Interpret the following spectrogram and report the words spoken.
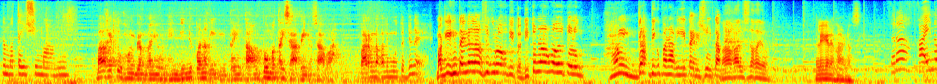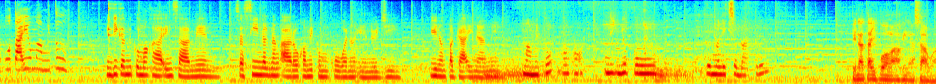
namatay si Mami. Bakit to hanggang ngayon hindi niyo pa nakikita yung taong pumatay sa aking asawa? Parang nakalimutan yun eh. Maghihintay na lang siguro ako dito. Dito na lang ako matutulog hanggat di ko pa nakikita yung resulta. Makakalis na kayo. Halika na, Carlos. Tara, kain na po tayo, Mami to. Hindi kami kumakain sa amin. Sa sinag ng araw kami kumukuha ng energy. Yun ang pagkain namin. Mami to, hindi niyo pong bumalik sa bathroom? Pinatay po ang aking asawa.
